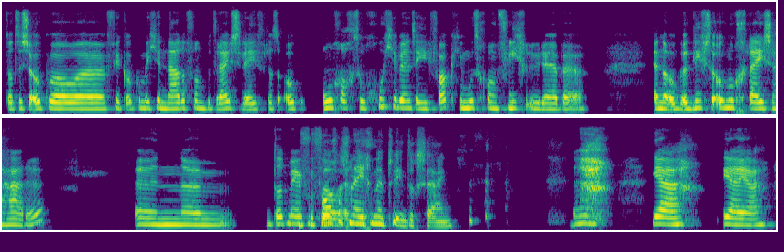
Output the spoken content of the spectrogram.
Dat is ook wel, uh, vind ik ook een beetje een nadeel van het bedrijfsleven. Dat ook ongeacht hoe goed je bent in je vak, je moet gewoon vlieguren hebben. En ook het liefst ook nog grijze haren. En um, dat merk en vervolgens 29 zijn. ja, ja, ja.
